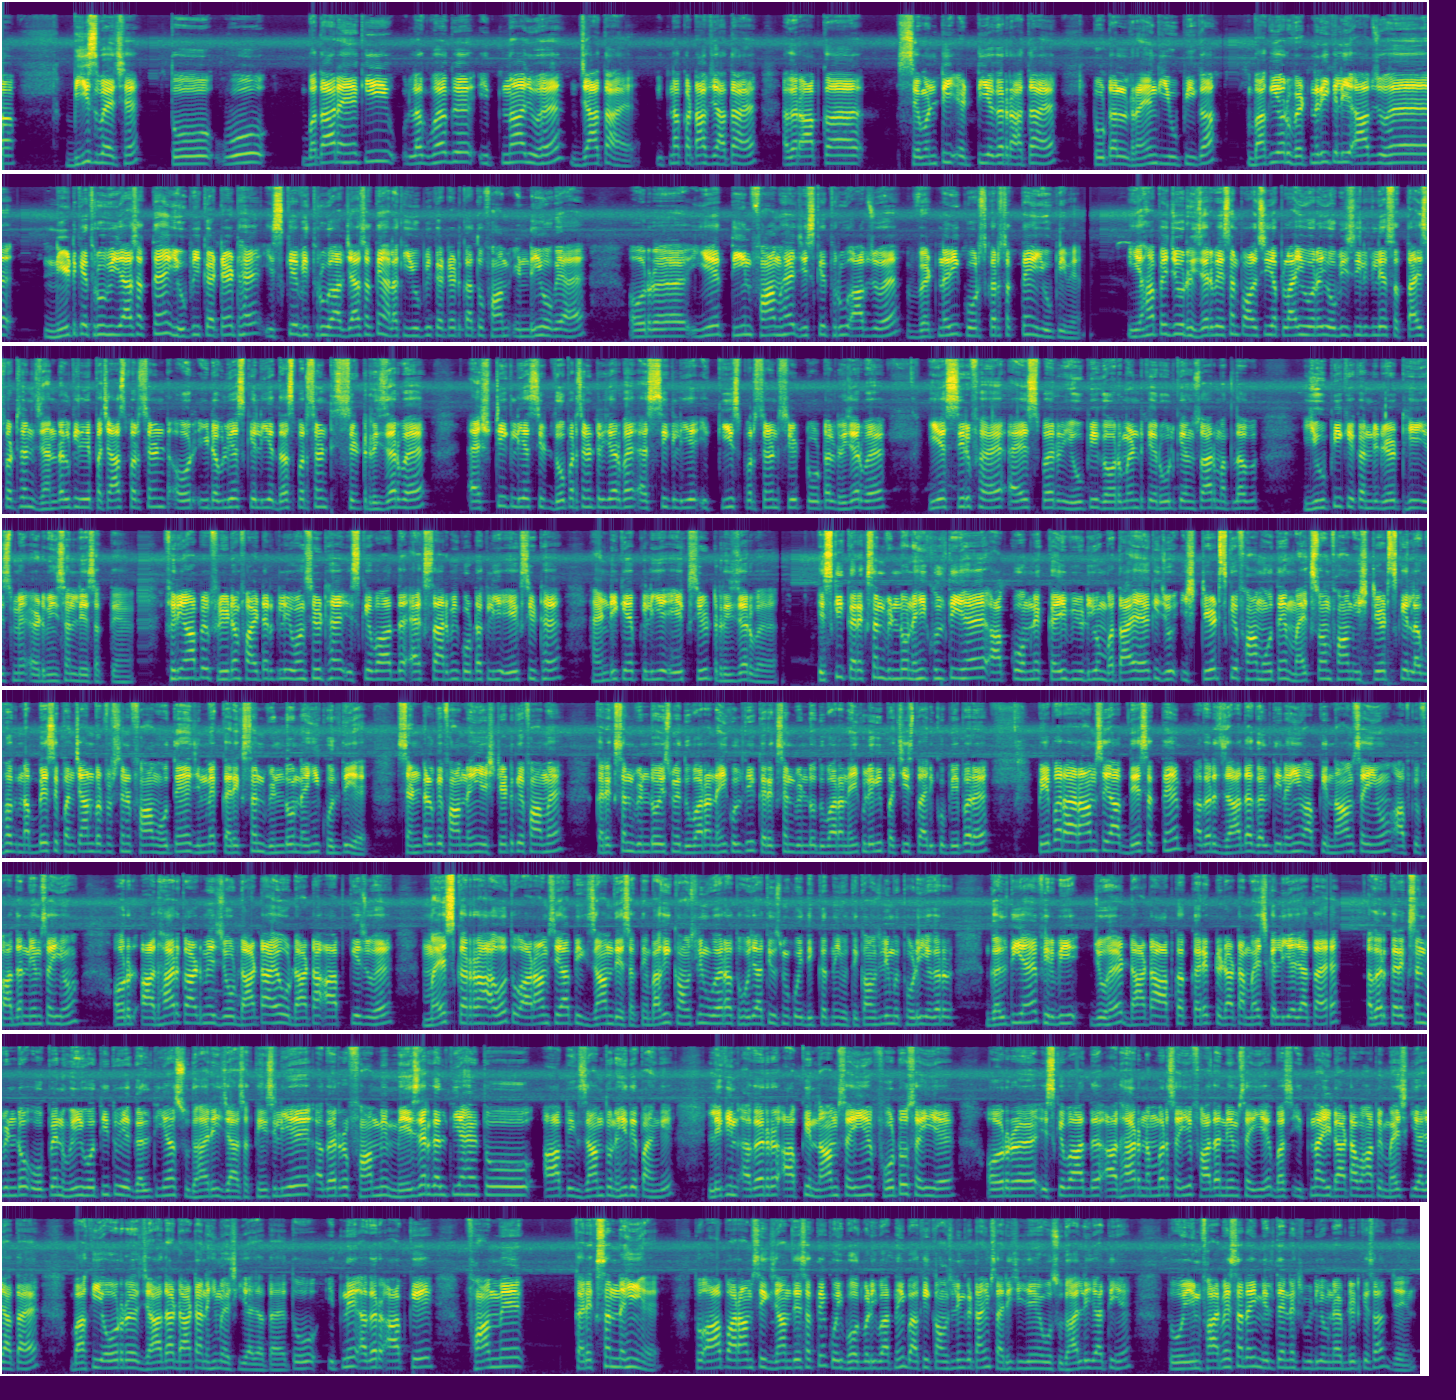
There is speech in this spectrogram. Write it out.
बीस बैच है तो वो बता रहे हैं कि लगभग इतना जो है जाता है, इतना कट ऑफ़ जाता है। अगर आपका सेवेंटी एट्टी अगर रहता है टोटल रैंक यूपी का। बाकी और वेटनरी के लिए आप जो है नीट के थ्रू भी जा सकते हैं यूपी कैटेट है, इसके भी थ्रू आप जा सकते हैं। हालाँकि यूपी कैटेट का तो फॉर्म इंडी हो गया है। और ये तीन फॉर्म है, जिसके थ्रू आप जो है वेटनरी कोर्स कर सकते हैं यूपी में। यहाँ पे जो रिजर्वेशन पॉलिसी अप्लाई हो रही है ओबीसी के लिए सत्ताईस परसेंट जनरल के लिए पचास परसेंट और ईडब्ल्यूएस के लिए दस परसेंट सीट रिज़र्व है। एसटी के लिए सीट दो परसेंट रिज़र्व है एससी के लिए इक्कीस परसेंट सीट टोटल रिज़र्व है। ये सिर्फ़ है एज पर यूपी गवर्नमेंट के रूल के अनुसार मतलब यूपी के कैंडिडेट ही इसमें एडमिशन ले सकते हैं। फिर यहाँ पे फ्रीडम फाइटर के लिए वन सीट है, इसके बाद एक्स आर्मी कोटा के लिए एक सीट है हैंडीकैप के लिए एक सीट रिज़र्व है। इसकी करेक्शन विंडो नहीं खुलती है, आपको हमने कई वीडियो में बताया है कि जो स्टेट्स के फार्म होते हैं मैक्सिमम फार्म स्टेट्स के लगभग 90 से पंचानवे परसेंट फार्म होते हैं, जिनमें करेक्शन विंडो नहीं खुलती है। सेंट्रल के फार्म नहीं है स्टेट के फार्म है। करेक्शन विंडो इसमें दोबारा नहीं खुलती करेक्शन विंडो दोबारा नहीं खुलेगी, पच्चीस तारीख को पेपर है। पेपर आराम से आप दे सकते हैं। अगर ज़्यादा गलती नहीं हो, आपके नाम सही हो, आपके फादर नेम सही हो और आधार कार्ड में जो डाटा है, वो डाटा आपके जो है मैच कर रहा हो तो आराम से आप एग्ज़ाम दे सकते हैं। बाकी काउंसलिंग वगैरह तो हो जाती है, उसमें कोई दिक्कत नहीं होती। काउंसलिंग में थोड़ी अगर गलतियाँ हैं, फिर भी जो है, डाटा आपका करेक्ट डाटा मैच कर लिया जाता है। अगर करेक्शन विंडो ओपन हुई होती तो ये गलतियाँ सुधारी जा सकती हैं। इसलिए अगर फॉर्म में मेजर गलतियाँ हैं तो आप एग्ज़ाम तो नहीं दे पाएँगे। लेकिन अगर आपके नाम सही है, फ़ोटो सही है, और इसके बाद आधार नंबर सही है, फादर नेम सही है, बस इतना ही डाटा वहाँ पे मैच किया जाता है। बाकी और ज़्यादा डाटा नहीं मैच किया जाता है। तो इतने अगर आपके फॉर्म में करेक्शन नहीं है तो आप आराम से एग्ज़ाम दे सकते हैं, कोई बहुत बड़ी बात नहीं। बाकी काउंसलिंग के टाइम सारी चीज़ें वो सुधार ली जाती हैं। तो इन्फॉर्मेशन रही, मिलते हैं नेक्स्ट वीडियो में अपडेट के साथ। जय हिंद।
